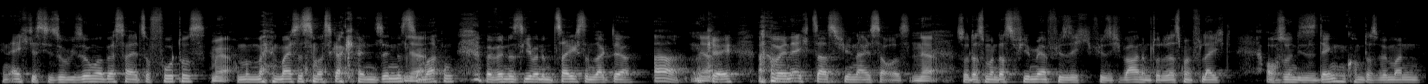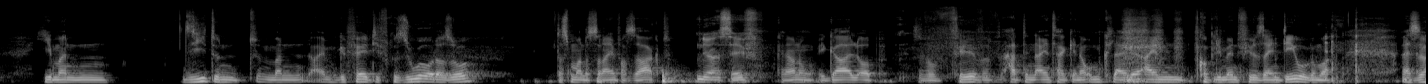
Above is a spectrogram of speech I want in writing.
in echt ist die sowieso immer besser als auf Fotos. Ja. Me- Meistens macht es gar keinen Sinn, das Ja. zu machen, weil wenn du es jemandem zeigst, dann sagt er, ah, Ja. okay, aber in echt sah es viel nicer aus. Ja. So dass man das viel mehr für sich, für sich wahrnimmt oder dass man vielleicht auch so in dieses Denken kommt, dass wenn man jemanden sieht und man einem gefällt die Frisur oder so, dass man das dann einfach sagt. Ja, safe. Keine Ahnung, egal ob so Phil hat den einen Tag in der Umkleide ein Kompliment für sein Deo gemacht. Also,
